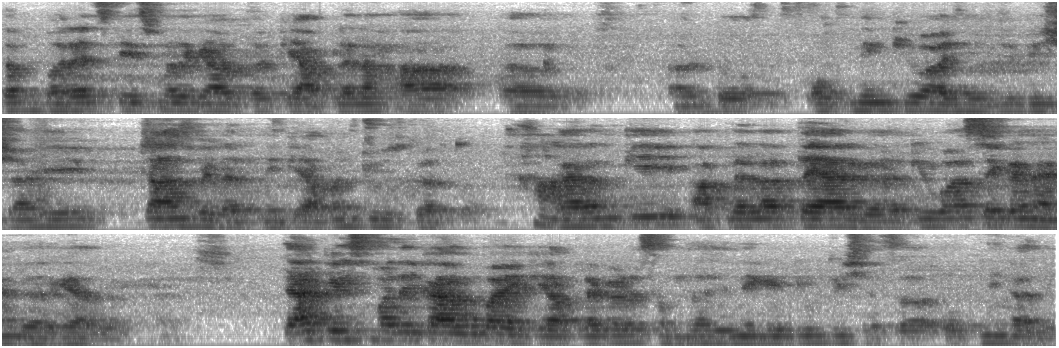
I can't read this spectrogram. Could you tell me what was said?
आता बऱ्याच केसमध्ये काय होतं की आपल्याला हा ओपनिंग किंवा ही जी दिशा हे चान्स भेटत नाही की आपण चूज करतो. कारण की आपल्याला तयार घर किंवा सेकंड हँड घर घ्यावं त्या केसमध्ये काय उपाय की आपल्याकडे समजा हे निगेटिव्ह दिशेचं ओपनिंग आले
